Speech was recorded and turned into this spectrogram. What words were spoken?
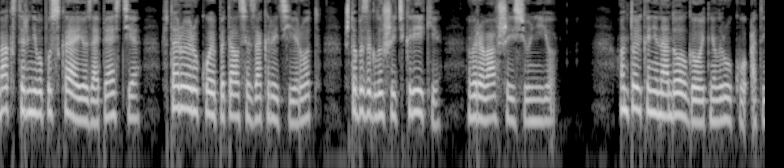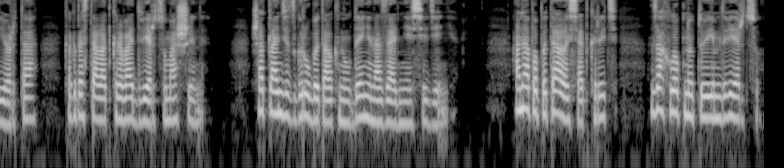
Бакстер, не выпуская ее запястья, второй рукой пытался закрыть ей рот, чтобы заглушить крики, вырывавшиеся у нее. Он только ненадолго отнял руку от ее рта, когда стал открывать дверцу машины. Шотландец грубо толкнул Дэнни на заднее сиденье. Она попыталась открыть захлопнутую им дверцу,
